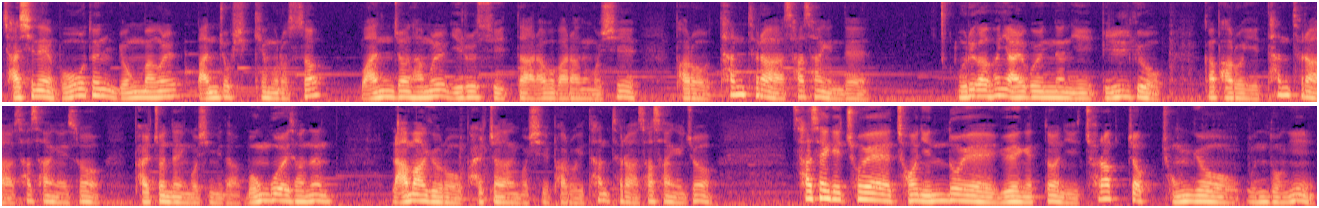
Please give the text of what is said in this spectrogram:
자신의 모든 욕망을 만족시킴으로써 완전함을 이룰 수 있다라고 말하는 것이 바로 탄트라 사상인데 우리가 흔히 알고 있는 이 밀교가 바로 이 탄트라 사상에서 발전된 것입니다. 몽고에서는 라마교로 발전한 것이 바로 이 탄트라 사상이죠. 4세기 초에 전 인도에 유행했던 이 철학적 종교 운동이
